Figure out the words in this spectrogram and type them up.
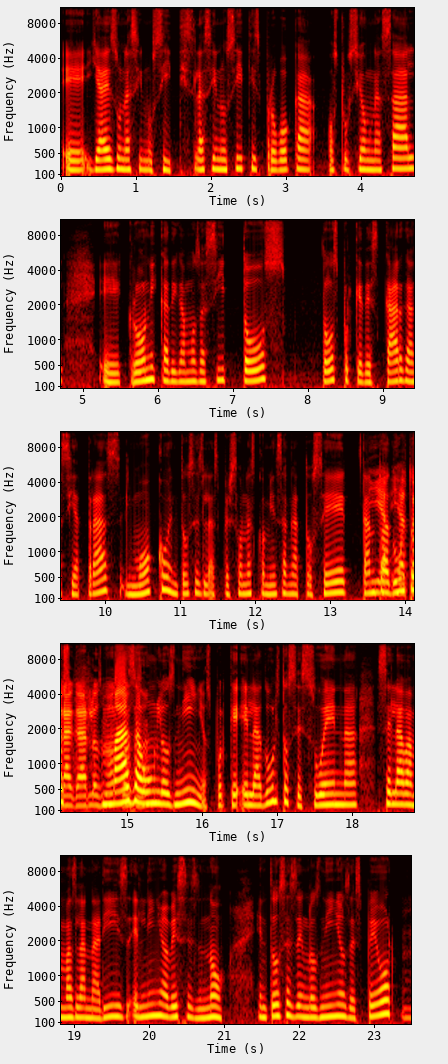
eh, ya es una sinusitis. La sinusitis provoca obstrucción nasal eh, crónica, digamos así, tos, porque descarga hacia atrás el moco, entonces las personas comienzan a toser, tanto adultos, más aún los niños, porque el adulto se suena, se lava más la nariz, el niño a veces no. Entonces en los niños es peor, mm.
